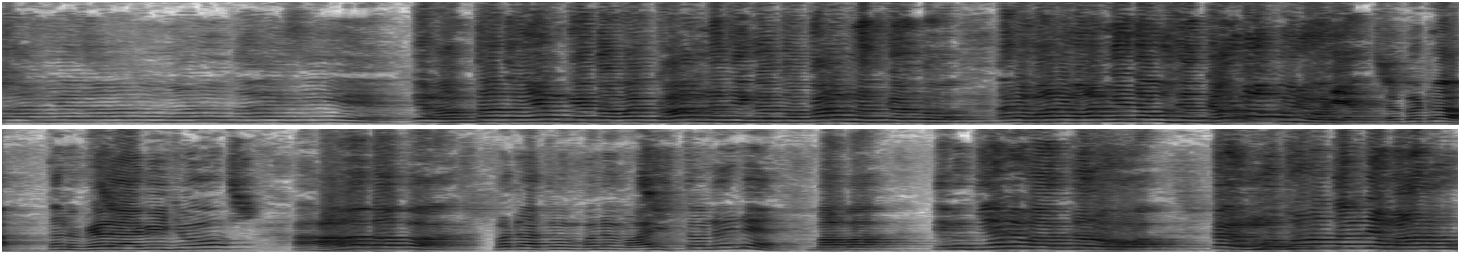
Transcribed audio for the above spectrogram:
વાડીએ જવાનું મોડું થાય છે. એ હમતા તો એમ કહેતા હોય કામ નથી કરતો કામ નથી કરતો. અને મારે વાડીએ જવું છે ઘરમાં પૂર્યો છે. એ બેટા તને મેળે આવી જો હા બાપા. બેટા તું મને મારીશ તો નહીં ને? બાપા તમે કેવી વાત કરો હો હું થોડો તમને મારું?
